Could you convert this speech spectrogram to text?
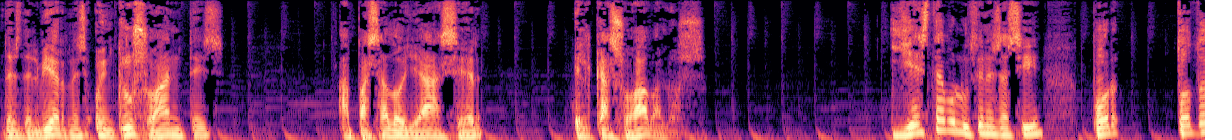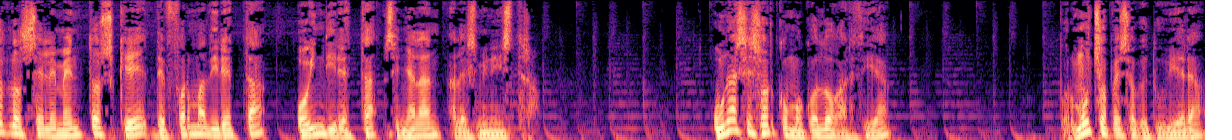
desde el viernes o incluso antes, ha pasado ya a ser el caso Ábalos. Y esta evolución es así por todos los elementos que, de forma directa o indirecta, señalan al exministro. Un asesor como Coldo García, por mucho peso que tuviera,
